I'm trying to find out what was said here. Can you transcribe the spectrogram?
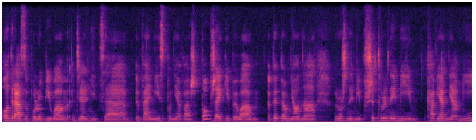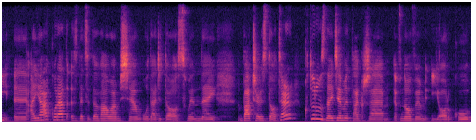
od razu polubiłam dzielnicę Venice, ponieważ po brzegi była wypełniona różnymi przytulnymi kawiarniami, y, a ja akurat zdecydowałam się udać do słynnej Butcher's Daughter, którą znajdziemy także w Nowym Jorku.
